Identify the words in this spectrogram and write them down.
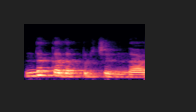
இந்த கதை பிடிச்சிருந்தா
